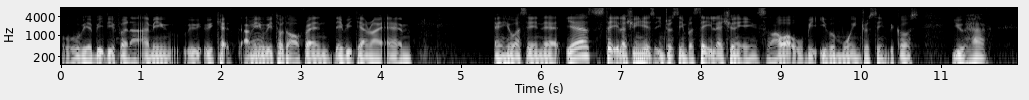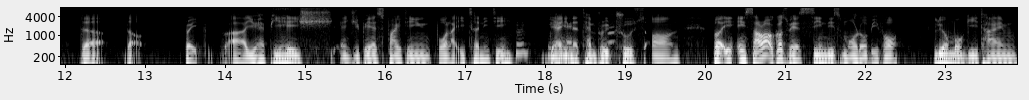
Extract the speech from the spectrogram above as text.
will be a bit different. I, I mean, we, we kept, I mean, we talked to our friend David Tian, right? And and he was saying that yes, state election here is interesting, but state election in Sarawak will be even more interesting because you have the the break. Uh, you have PH and GPS fighting for like eternity. They are in Yeah. a temporary truce on, but in, in Sarawak, of course, we have seen this model before. Leo Moggie time,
